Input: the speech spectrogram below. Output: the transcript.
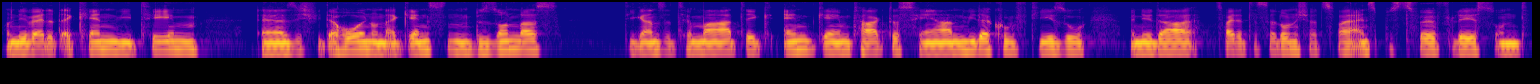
und ihr werdet erkennen, wie Themen äh, sich wiederholen und ergänzen. Besonders die ganze Thematik Endgame, Tag des Herrn, Wiederkunft Jesu. Wenn ihr da 2. Thessalonicher 2, 1 bis 12 lest und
